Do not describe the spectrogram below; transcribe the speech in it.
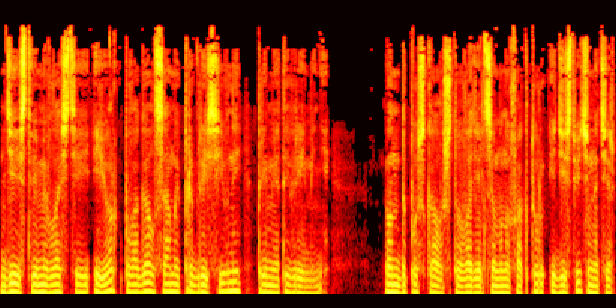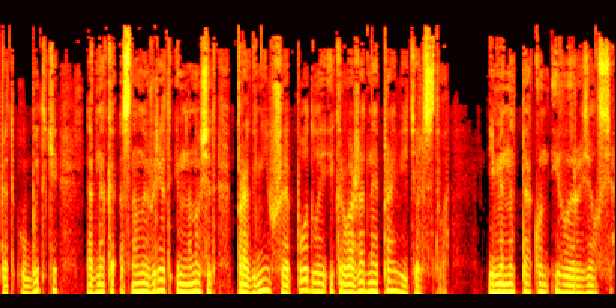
действиями властей Йорк полагал самой прогрессивной приметой времени. Он допускал, что владельцы мануфактур и действительно терпят убытки, однако основной вред им наносит прогнившее, подлое и кровожадное правительство. Именно так он и выразился.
